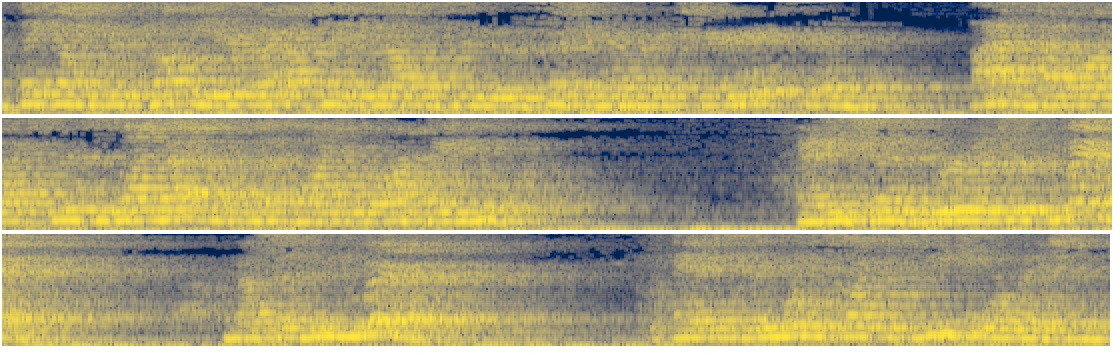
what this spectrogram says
I think I'm in good company here, but I got taken up into a second heaven experience. And I hadn't had a lot of experiences like that. And I met Michael the Archangel. And he said, We're at your command. And I said, Who's where? And they went into like this V formation.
